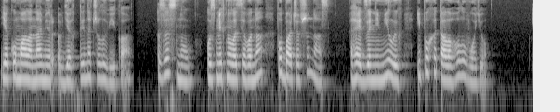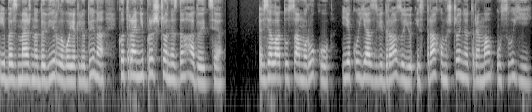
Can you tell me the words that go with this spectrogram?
яку мала намір вдягти на чоловіка. Заснув, усміхнулася вона, побачивши нас, геть занімілих і похитала головою. І безмежно довірливо, як людина, котра ні про що не здогадується, взяла ту саму руку, яку я з відразою і страхом щойно тримав у своїй,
